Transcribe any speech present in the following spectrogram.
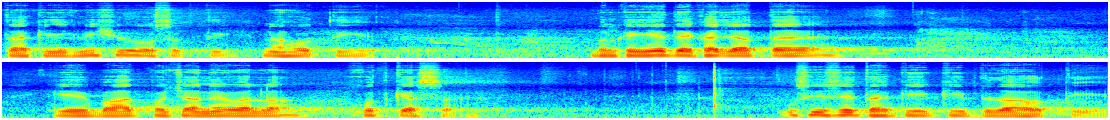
تحقیق نہیں شروع ہو سکتی، نہ ہوتی ہے۔ بلکہ یہ دیکھا جاتا ہے کہ بات پہنچانے والا خود کیسا ہے۔ اسی سے تحقیق کی ابتدا ہوتی ہے۔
